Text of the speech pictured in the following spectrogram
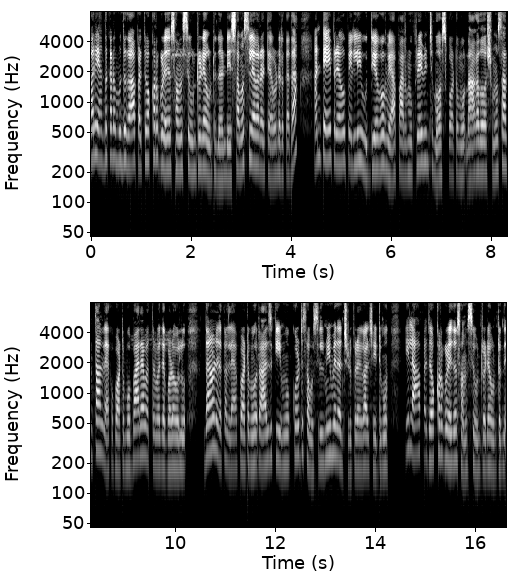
మరి అంతకన్నా ముందుగా ప్రతి ఒక్కరు కూడా ఏదో సమస్య ఉంటూనే ఉంటుందండి. సమస్య అసలు ఎవరంటే ఉండరు కదా? అంటే ప్రేమ పెళ్ళి ఉద్యోగం వ్యాపారము ప్రేమించి మోసపోవటము నాగదోషము సంతానం లేకపోవటము భార్యాభర్తల మధ్య గొడవలు ధనం నిలకలు లేకపోవటము రాజకీయము కోర్టు సమస్యలు మీ మీద చెడు ప్రయోగాలు చేయటము ఇలా ప్రతి ఒక్కరు కూడా ఏదో సమస్య ఉంటూనే ఉంటుంది.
